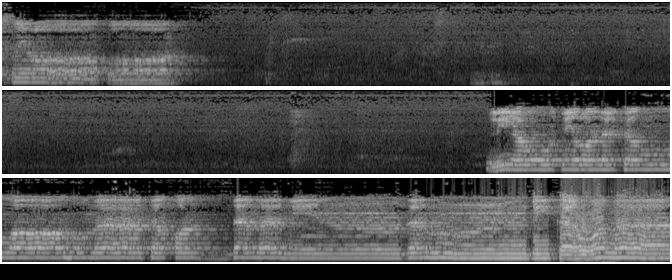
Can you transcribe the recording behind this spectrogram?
صراطا ليغفر لك الله ما تقدم من ذنبك وما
